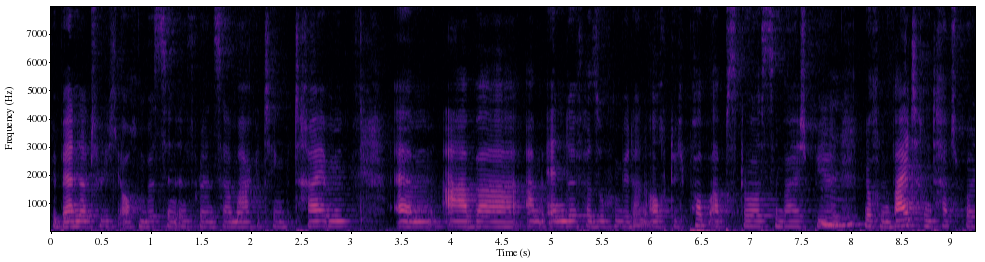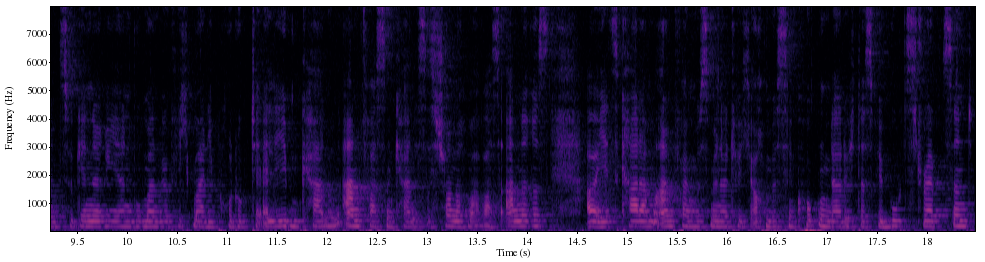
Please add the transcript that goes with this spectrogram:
Wir werden natürlich auch ein bisschen Influencer-Marketing betreiben, ähm, aber am Ende versuchen wir dann auch durch Pop-up-Stores zum Beispiel mhm. noch einen weiteren Touchpoint zu generieren, wo man wirklich mal die Produkte erleben kann und anfassen kann. Das ist schon noch mal was anderes. Aber jetzt gerade am Anfang müssen wir natürlich auch ein bisschen gucken, dadurch, dass wir bootstrapped sind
